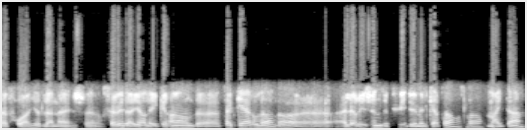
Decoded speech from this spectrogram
fait froid, il y a de la neige. Euh, vous savez d'ailleurs, les grandes... Euh, cette guerre-là, là, à l'origine depuis 2014, là, Maïdan,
